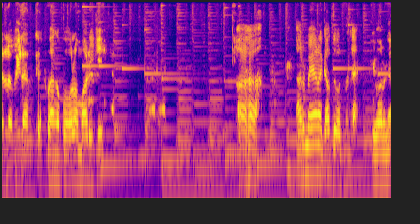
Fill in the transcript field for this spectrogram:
நல்ல வெயிலாக இருக்குது வாங்க போகலாம் மாடிக்கு. ஆஹா அருமையான காற்று வருதுங்க இவருங்க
